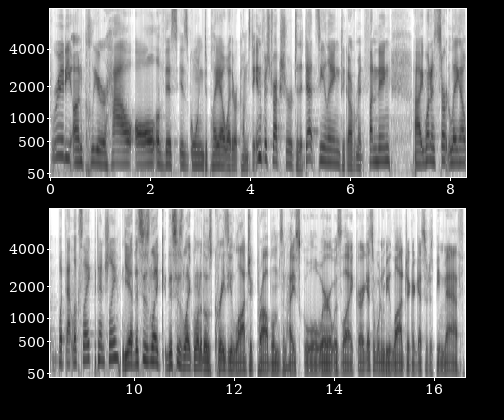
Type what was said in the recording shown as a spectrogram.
pretty unclear how all of this is going to play out, whether it comes to infrastructure, to the debt ceiling, to government funding. Uh, you want to start laying out what that looks like potentially? Yeah, this is like this is like one of those crazy logic problems in high school where it was like, or I guess it wouldn't be logic, I guess it would just be math,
